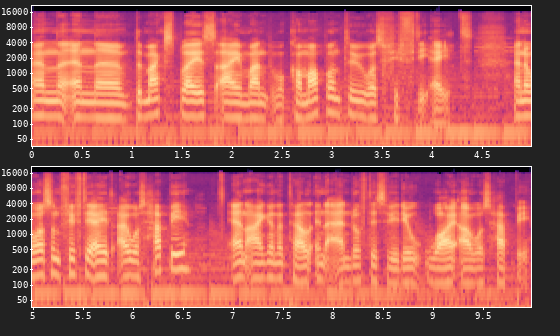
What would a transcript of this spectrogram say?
And and uh, the max place I went come up onto was 58, and I was on 58. I was happy, and I'm gonna tell in the end of this video why I was happy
